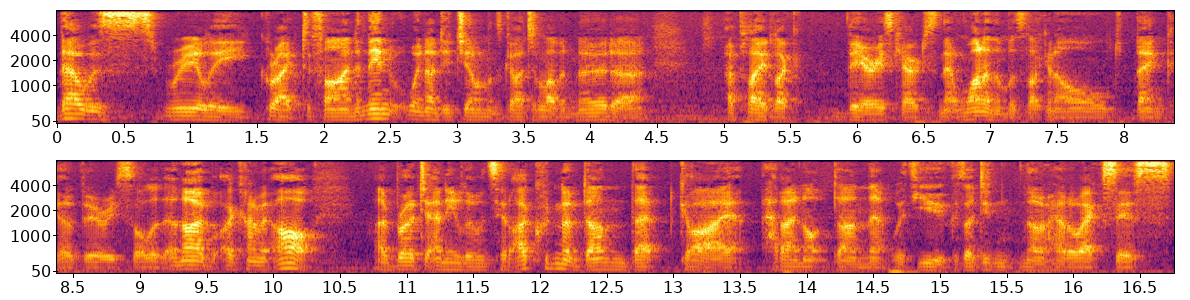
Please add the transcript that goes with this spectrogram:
that was really great to find. And then when I did Gentleman's Guide to Love and Murder, I played like various characters, and that one of them was like an old banker, very solid. And I, I kind of went, oh, I wrote to Annie Lou and said, I couldn't have done that guy had I not done that with you because I didn't know how to access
